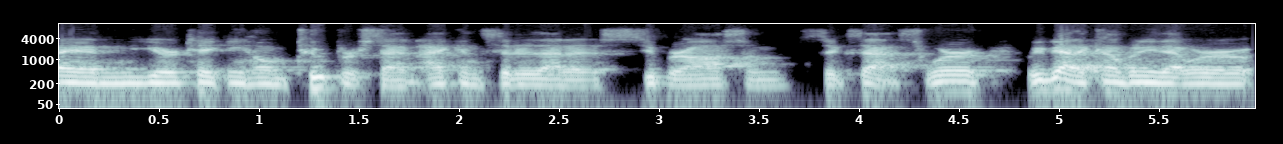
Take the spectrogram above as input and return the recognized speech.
and you're taking home 2%, I consider that a super awesome success. We're, we've got a company that we're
